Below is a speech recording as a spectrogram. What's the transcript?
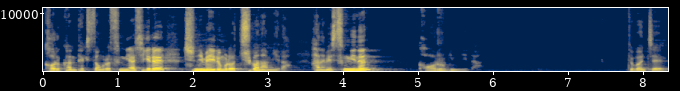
거룩한 백성으로 승리하시기를 주님의 이름으로 축원합니다. 하나님의 승리는 거룩입니다. 두 번째,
